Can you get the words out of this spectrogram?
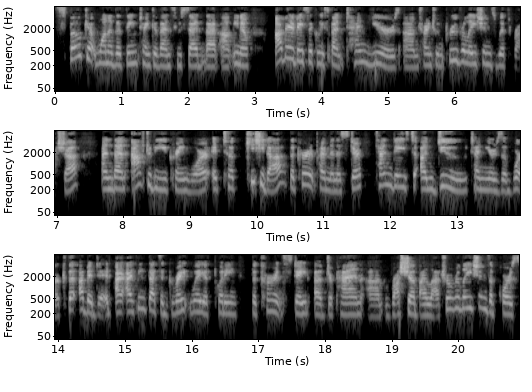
spoke at one of the think tank events, who said that, um, you know, Abe basically spent 10 years um, trying to improve relations with Russia and then after the Ukraine war, it took Kishida, the current prime minister, 10 days to undo 10 years of work that Abe did. I, I think that's a great way of putting the current state of Japan um, Russia bilateral relations, of course,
